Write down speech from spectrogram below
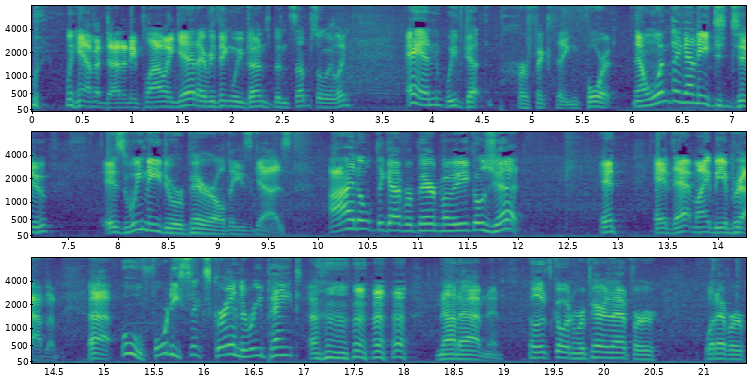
we haven't done any plowing yet. Everything we've done has been subsoiling, and we've got the perfect thing for it. Now, one thing I need to do is we need to repair all these guys. I don't think I've repaired my vehicles yet. And and that might be a problem. Uh, ooh, 46 grand to repaint? Not happening. Well, let's go ahead and repair that for whatever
